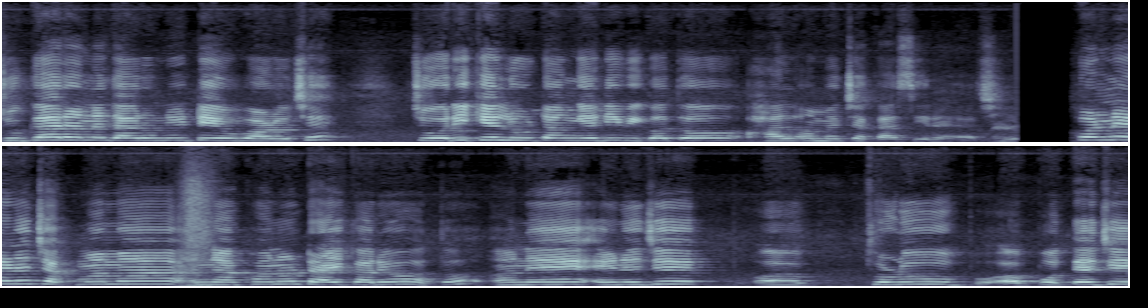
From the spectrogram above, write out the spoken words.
જુગાર અને દારૂની ટેવવાળો છે. ચોરી કે લૂંટ અંગેની વિગતો હાલ અમે ચકાસી રહ્યા છીએ. પણ એણે ચકમામાં નાખવાનો ટ્રાય કર્યો હતો અને એણે જે થોડું પોતે જે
